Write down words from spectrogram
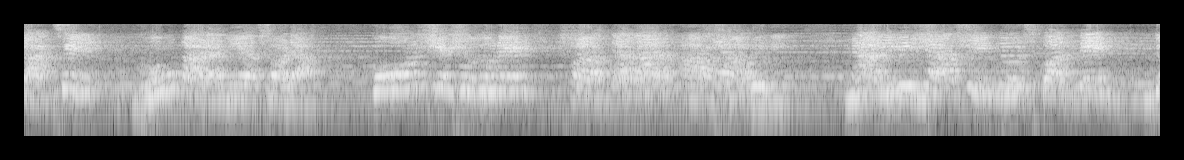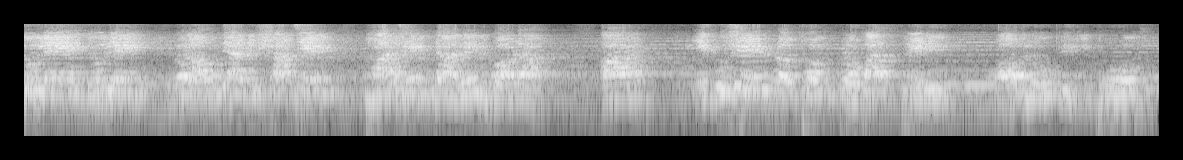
কাছে ঘুম ছড়া। কোন সে আশা করি। নারী বিষাদ সিন্দুর স্পন্দে দুলে দুলে রমজানি সাজে ভাজের ডালের বড়া। আর একুশের প্রথম প্রভাত ফেরি অলৌকিক ভোগ।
